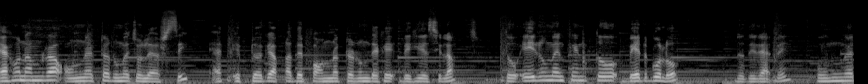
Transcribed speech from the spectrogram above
এখন আমরা অন্য একটা রুমে চলে আসছি। এক- একটু আগে আপনাদের অন্য একটা রুম দেখে দেখিয়েছিলাম। তো এই রুমের কিন্তু বেডগুলো যদি দেখেন রুমের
